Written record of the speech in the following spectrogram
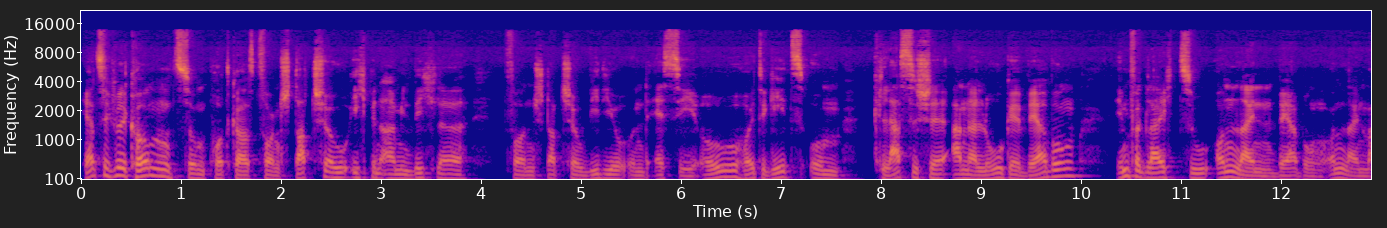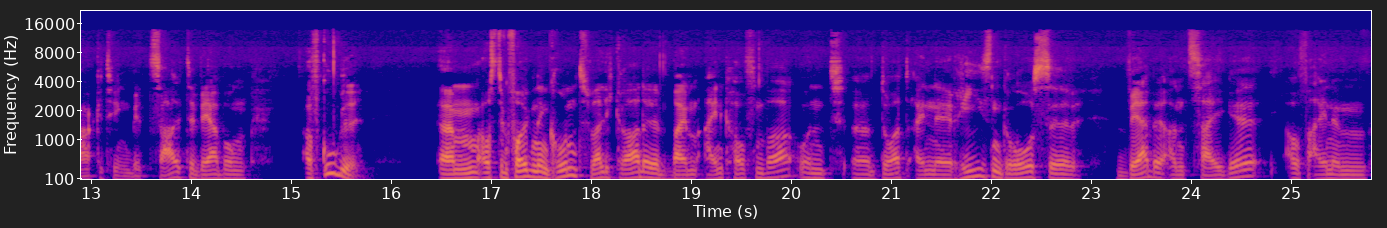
Herzlich willkommen zum Podcast von Stadtshow. Ich bin Armin Bichler von Stadtshow Video und SEO. Heute geht es um klassische analoge Werbung im Vergleich zu Online-Werbung, Online-Marketing, bezahlte Werbung auf Google. Ähm, aus dem folgenden Grund, weil ich gerade beim Einkaufen war und äh, dort eine riesengroße Werbeanzeige auf einem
